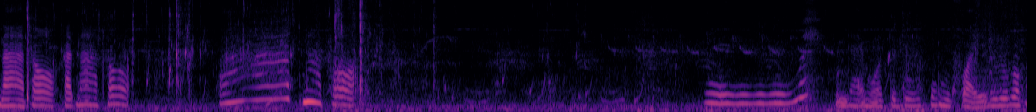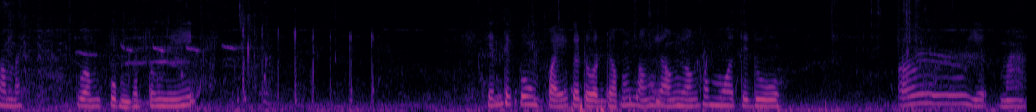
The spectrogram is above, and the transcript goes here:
หน้าท่อค่ะหน้าท่อปลาดหน้าท่อ โอ้ย คุณยายมัวจะดูกุ้งฝอยไม่รู้ว่าเขามารวมกลุ่มกันตรงนี้ เห็นแต่กุ้งฝอยกระโดดหยองหยองหยองหยองเขามัวจะดูเออเยอะมาก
